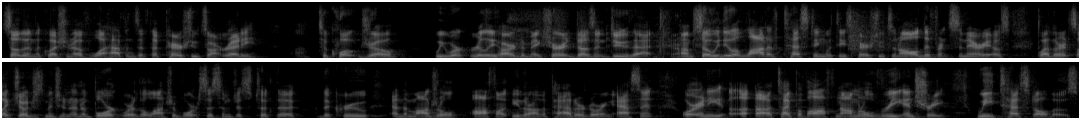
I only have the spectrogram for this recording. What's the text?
So then the question of what happens if the parachutes aren't ready? Uh, to quote Joe, we work really hard to make sure it doesn't do that. Um, so we do a lot of testing with these parachutes in all different scenarios, whether it's like Joe just mentioned, an abort where the launch abort system just took the, the crew and the module off either on the pad or during ascent, or any uh, uh, type of off nominal re-entry. We test all those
